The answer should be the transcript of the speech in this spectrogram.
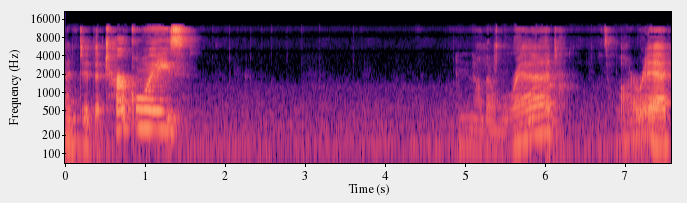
I did the turquoise. The red, it's a lot of red.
